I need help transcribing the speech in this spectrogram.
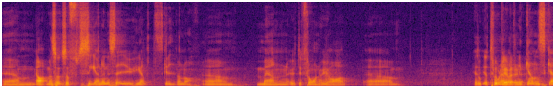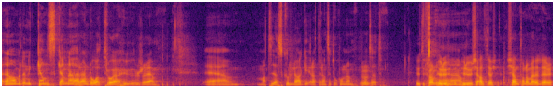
Ehm, ja, men så, så scenen i sig är ju helt skriven då. Ehm, men utifrån hur jag... ehm, jag, jag tror ändå att den är ganska, ja, men den är ganska nära ändå, tror jag, hur eh, Mattias skulle ha agerat i den situationen på Mm. något sätt. Utifrån hur, du- Ehm. hur du alltid har känt honom eller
